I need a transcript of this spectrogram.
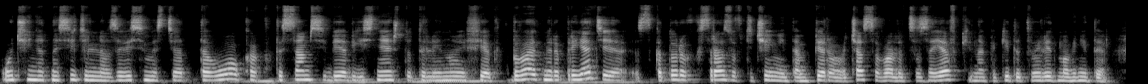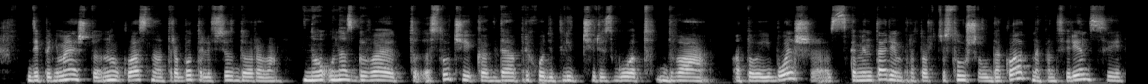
очень относительно в зависимости от того, как ты сам себе объясняешь тот или иной эффект. Бывают мероприятия, с которых сразу в течение там, первого часа валятся заявки на какие-то твои лид-магниты. Ты понимаешь, что ну классно, отработали, все здорово. Но у нас бывают случаи, когда приходит лид через год, два, а то и больше, с комментарием про то, что слушал доклад на конференции,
